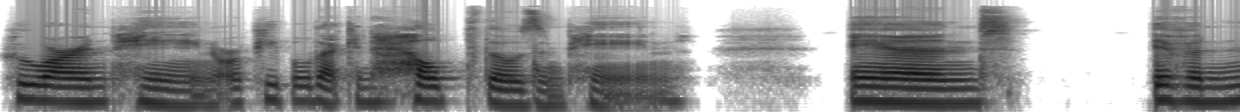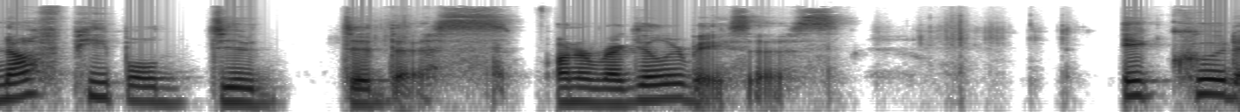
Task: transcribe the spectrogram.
who are in pain or people that can help those in pain. And if enough people did did this on a regular basis, it could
